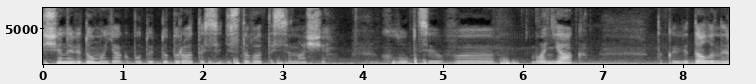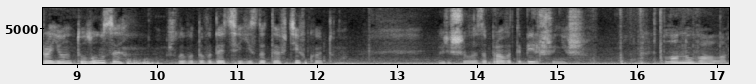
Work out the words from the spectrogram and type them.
Ще невідомо, як будуть добиратися, діставатися наші хлопці в Бланьяк, такий віддалений район Тулузи. Можливо, доведеться їздити автівкою, тому вирішила заправити більше, ніж планувала.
